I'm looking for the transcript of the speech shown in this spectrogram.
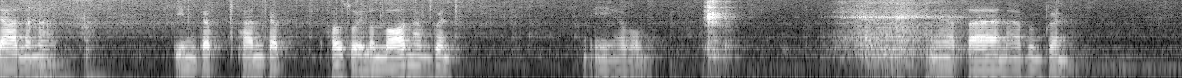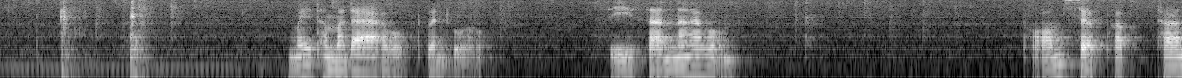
จานแล้วนะ กินกับทานกับข้าวสวยร้อนๆนะเพื่อนนี่ครับผม หน้าตานะครับเพื่อนๆ ไม่ธรรมดาครับผมเพื่อนกูครับผมสีสันนะครับผม พร้อมเสิร์ฟครับ ทาน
